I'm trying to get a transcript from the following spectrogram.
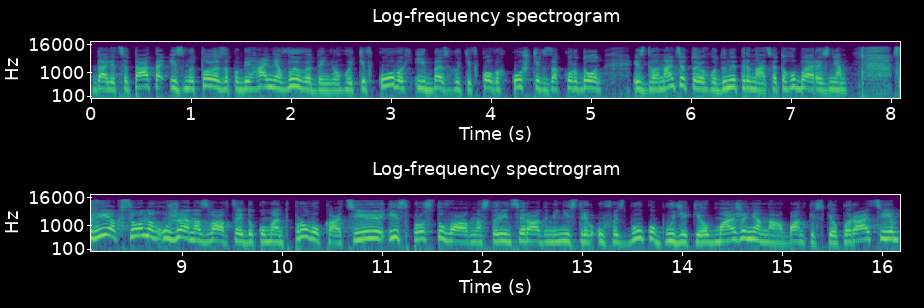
далі цитата із метою запобігання виведенню готівкових і безготівкових коштів за кордон із 12 години 13 березня. Сергій Аксьонов уже назвав цей документ провокацією і спростував на сторінці Ради міністрів у Фейсбуку будь-які обмеження на банківські операції.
